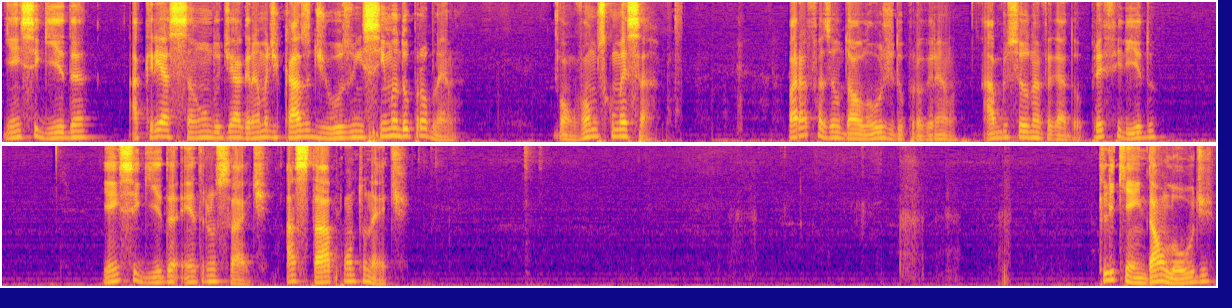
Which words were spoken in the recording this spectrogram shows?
e em seguida a criação do diagrama de caso de uso em cima do problema. Bom, vamos começar. Para fazer o download do programa, abra o seu navegador preferido e em seguida entre no site asta.net. Clique em Download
